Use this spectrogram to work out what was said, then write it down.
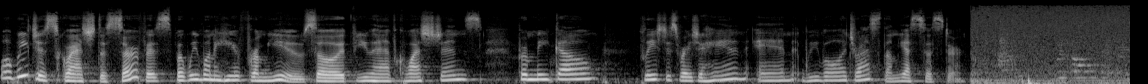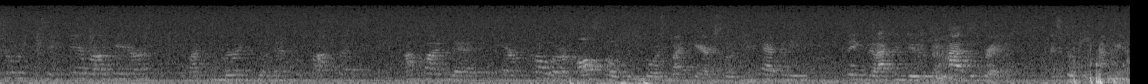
Well, we just scratched the surface, but we want to hear from you. So if you have questions for Miko, please just raise your hand and we will address them. Yes, sister. With all that we're doing to take care of our hair, like converting to a natural process, I find that hair color also destroys my hair. So do you have anything that I can do to hide the gray and still keep my hair?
